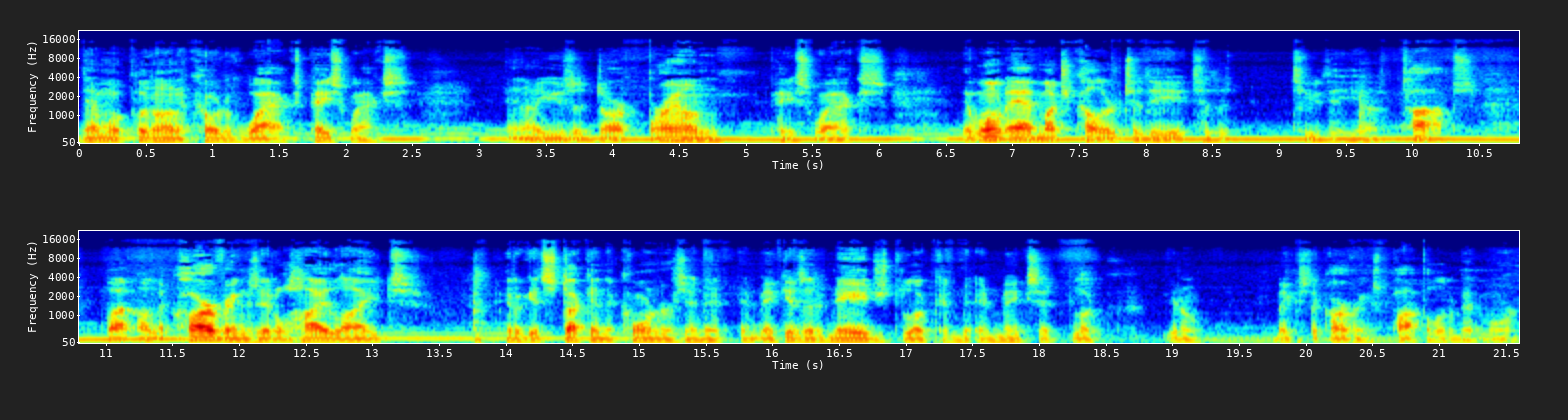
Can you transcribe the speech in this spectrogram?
then we'll put on a coat of wax, paste wax. And I use a dark brown paste wax. It won't add much color to the to the to the uh, tops, but on the carvings it'll highlight. It'll get stuck in the corners and it, and it gives it an aged look and, and makes it look, you know, makes the carvings pop a little bit more.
